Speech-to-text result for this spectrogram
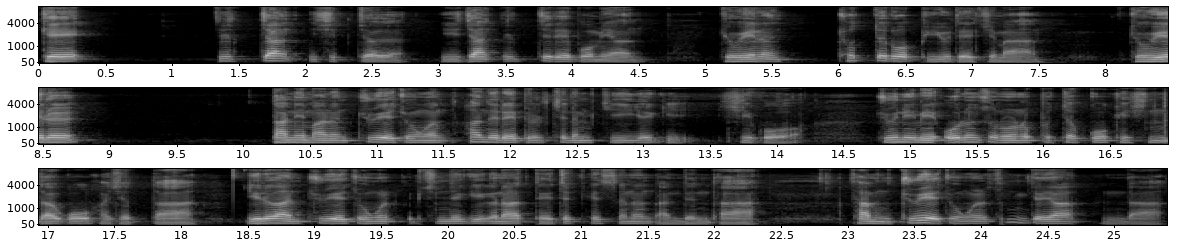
개 1장 20절, 2장 1절에 보면 교회는 촛대로 비유되지만 교회를 담임하는 주의 종은 하늘의 별처럼 기 여기시고 주님이 오른손으로 붙잡고 계신다고 하셨다. 이러한 주의 종을 입신여기거나 대적해서는 안 된다. 3. 주의 종을 숨겨야 한다.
